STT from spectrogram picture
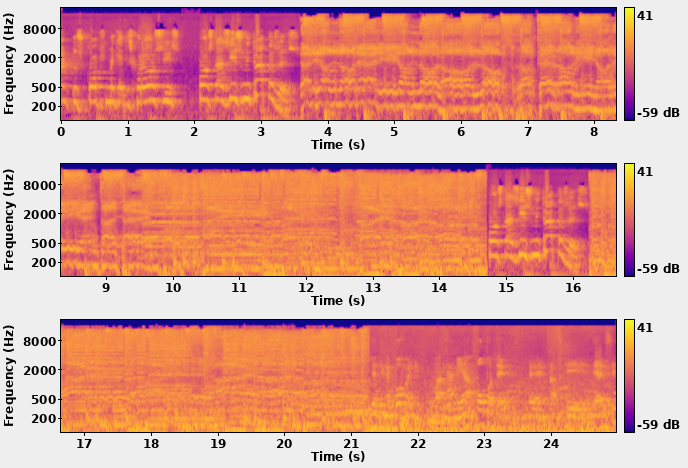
αν τους κόψουμε και τις χρεώσεις πώς θα ζήσουν οι τράπεζες; Πώς θα ζήσουν οι τράπεζες. Για την επόμενη πανδημία, όποτε ε, αυτή έρθει.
